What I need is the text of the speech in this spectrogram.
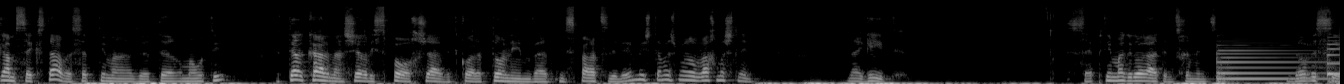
גם סקסטה, אבל ספטימה זה יותר מהותי, יותר קל מאשר לספור עכשיו את כל הטונים ואת מספר הצלילים, להשתמש במרווח משלים. נגיד, ספטימה גדולה אתם צריכים למצוא, דו וסי.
